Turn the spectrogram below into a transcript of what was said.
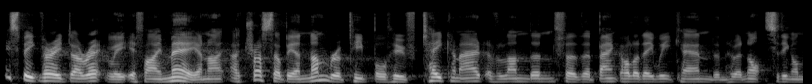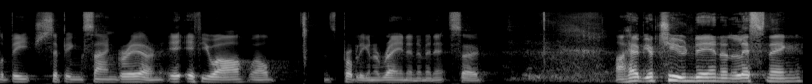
Let me speak very directly, if I may, and I, I, trust there'll be a number of people who've taken out of London for the bank holiday weekend and who are not sitting on the beach sipping sangria. And if you are, well, it's probably going to rain in a minute, so I hope you're tuned in and listening.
